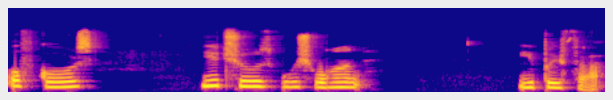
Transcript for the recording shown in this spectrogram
Of course, you choose which one you prefer.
